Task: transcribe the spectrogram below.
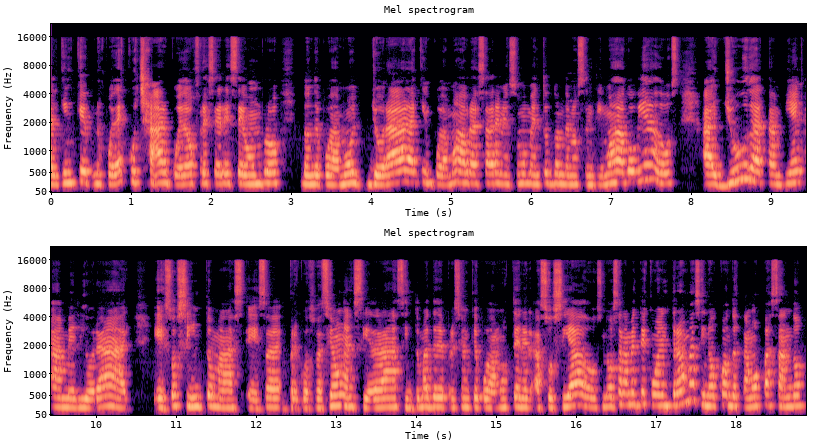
alguien que nos pueda escuchar, pueda ofrecer ese hombro donde podamos llorar, a quien podamos abrazar en esos momentos donde nos sentimos agobiados, ayuda también a mejorar esos síntomas, esa preocupación, ansiedad, síntomas de depresión que podamos tener asociados, no solamente con el trauma, sino cuando estamos pasando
